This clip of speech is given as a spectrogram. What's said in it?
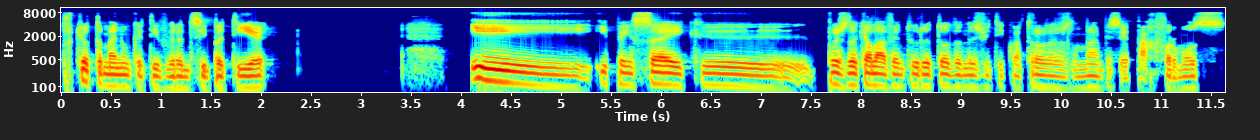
porque eu também nunca tive grande simpatia. E, e pensei que depois daquela aventura toda nas 24 horas de Le Mans, pensei, pá, reformou-se.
